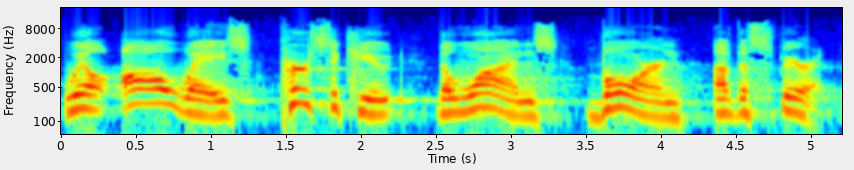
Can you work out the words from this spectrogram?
will always persecute the ones born of the Spirit.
